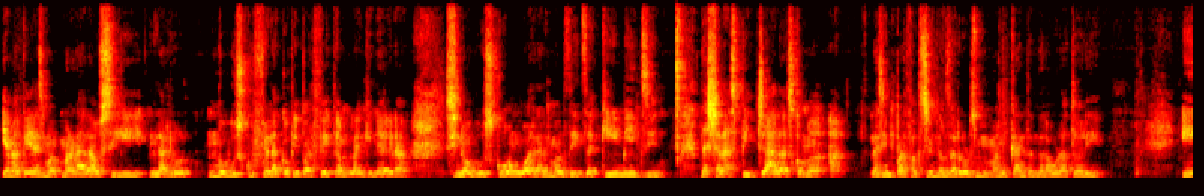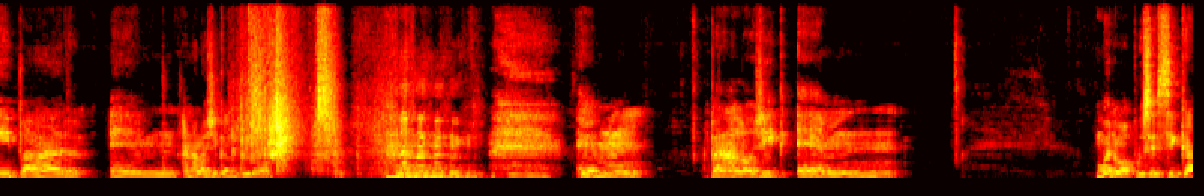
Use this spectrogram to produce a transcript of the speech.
i amb aquelles m'agrada, o sigui, l'error, no busco fer la còpia perfecta en blanc i negre, sinó busco enguarrar-me els dits de químics i deixar les pitjades, com a, a, les imperfeccions dels errors m'encanten de laboratori. I per eh, analògic en color... eh, per analògic, eh, bueno, el procés sí que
